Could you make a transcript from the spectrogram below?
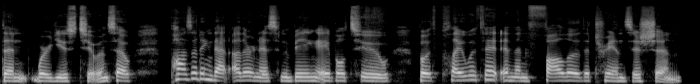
than we're used to. And so, positing that otherness and being able to both play with it and then follow the transition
